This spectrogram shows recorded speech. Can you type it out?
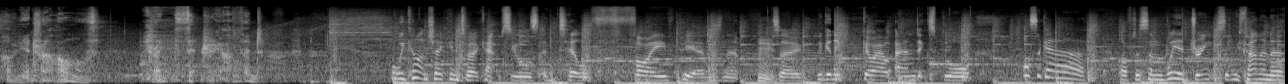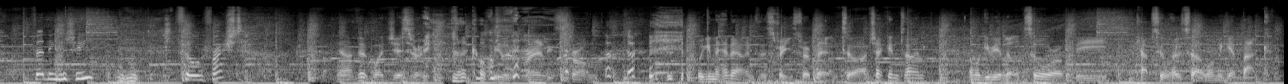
Oh, on your travels. Drink citric acid. We can't check into our capsules until 5 pm, isn't it? Hmm. So we're going to go out and explore Osaka after some weird drinks that we found in a vending machine. Feel refreshed. Yeah, I feel quite jittery. that coffee was really strong. We're going to head out into the streets for a bit until our check-in time, and we'll give you a little tour of the capsule hotel when we get back.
